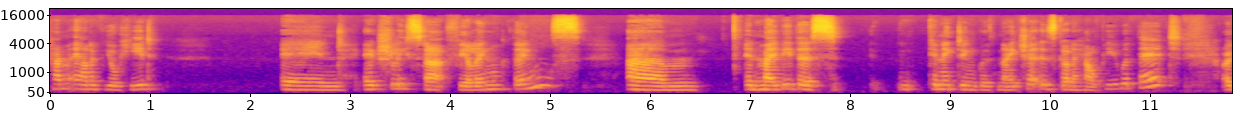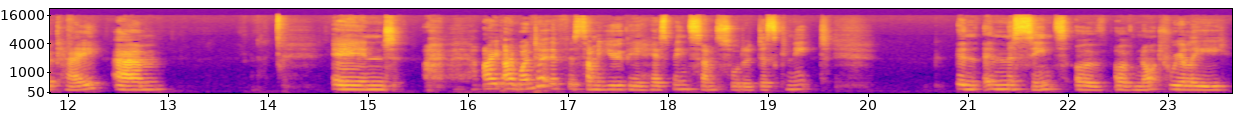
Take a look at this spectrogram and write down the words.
come out of your head and actually start feeling things. Um, and maybe this connecting with nature is going to help you with that. Okay. Um, and I, I wonder if for some of you there has been some sort of disconnect in, in the sense of, of not really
